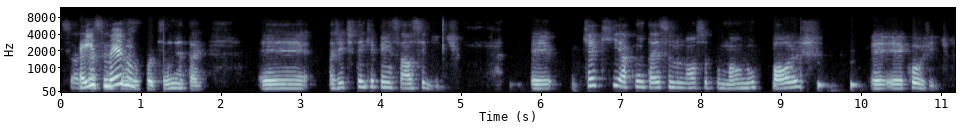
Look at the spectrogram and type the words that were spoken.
Só é isso mesmo? Um pouquinho, tá? É, a gente tem que pensar o seguinte: é, o que é que acontece no nosso pulmão no pós-Covid? É,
